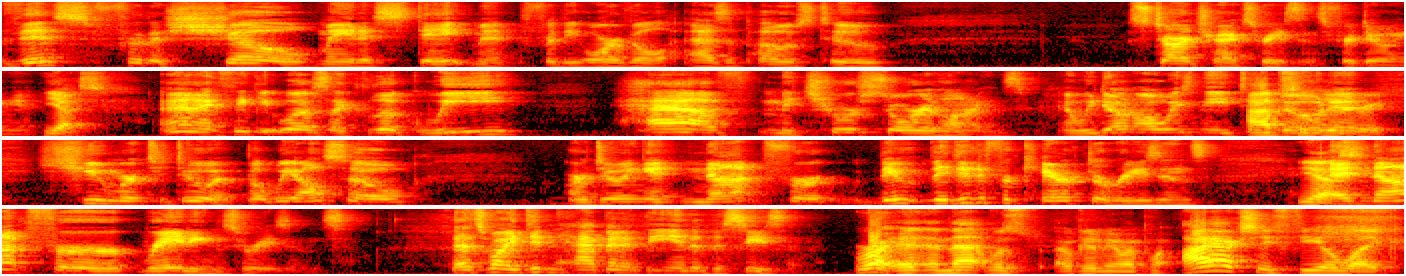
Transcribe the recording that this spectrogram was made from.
this for the show made a statement for the Orville as opposed to Star Trek's reasons for doing it. Yes. And I think it was like, look, we have mature storylines, and we don't always need to Absolutely go to agree. humor to do it, but we also are doing it not for they, they did it for character reasons Yes. and not for ratings reasons. That's why it didn't happen at the end of the season. right. And, and that was going to be my point. I actually feel like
